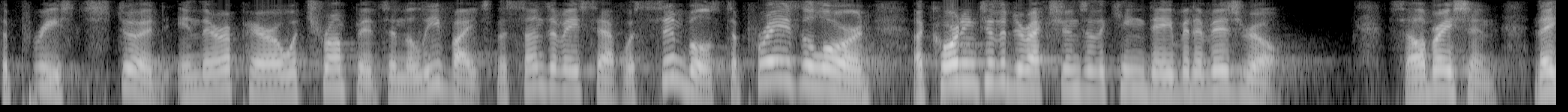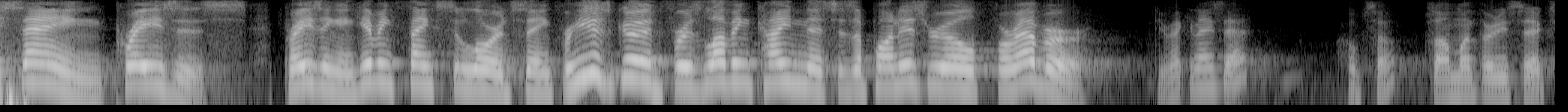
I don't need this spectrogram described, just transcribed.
the priests stood in their apparel with trumpets, and the Levites and the sons of Asaph with cymbals to praise the Lord according to the directions of the King David of Israel. Celebration. They sang praises, praising and giving thanks to the Lord, saying, For he is good, for his loving kindness is upon Israel forever. Do you recognize that? Hope so. Psalm 136.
